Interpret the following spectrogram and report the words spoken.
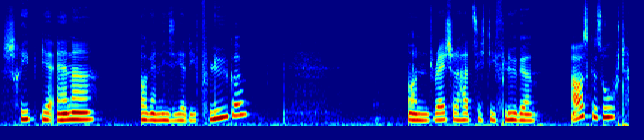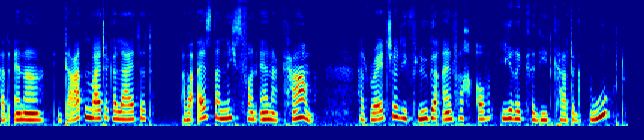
schrieb ihr Anna, organisiere die Flüge. Und Rachel hat sich die Flüge ausgesucht, hat Anna die Daten weitergeleitet. Aber als dann nichts von Anna kam, hat Rachel die Flüge einfach auf ihre Kreditkarte gebucht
